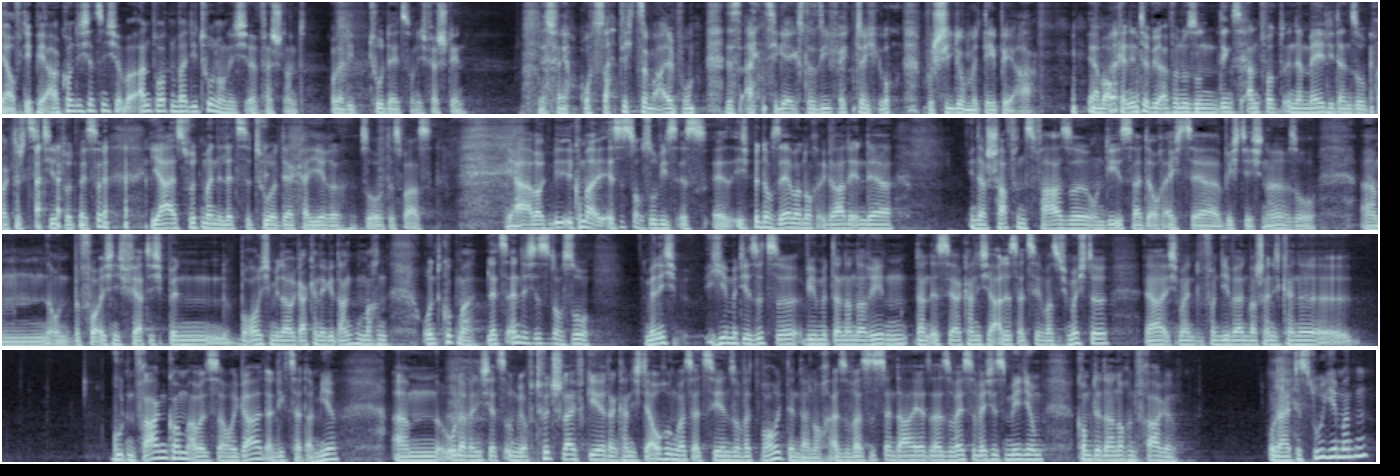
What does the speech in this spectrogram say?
Ja, auf DPA konnte ich jetzt nicht antworten, weil die Tour noch nicht äh, feststand. Oder die Tour-Dates noch nicht feststehen. Das wäre ja großartig zum Album. Das einzige Exklusivinterview Bushido mit DPA. Ja, aber auch kein Interview, einfach nur so ein Dings Antwort in der Mail, die dann so praktisch zitiert wird, weißt du? Ja, es wird meine letzte Tour der Karriere. So, das war's. Ja, aber guck mal, es ist doch so, wie es ist. Äh, ich bin doch selber noch gerade in der in der Schaffensphase und die ist halt auch echt sehr wichtig. Ne? So, ähm, und bevor ich nicht fertig bin, brauche ich mir da gar keine Gedanken machen. Und guck mal, letztendlich ist es doch so, wenn ich hier mit dir sitze, wir miteinander reden, dann ist ja, kann ich ja alles erzählen, was ich möchte. Ja, ich meine, von dir werden wahrscheinlich keine äh, guten Fragen kommen, aber das ist auch egal, dann liegt es halt an mir. Ähm, oder wenn ich jetzt irgendwie auf Twitch live gehe, dann kann ich dir auch irgendwas erzählen. So, was brauche ich denn da noch? Also, was ist denn da jetzt? Also, weißt du, welches Medium kommt dir da noch in Frage? Oder hättest du jemanden?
